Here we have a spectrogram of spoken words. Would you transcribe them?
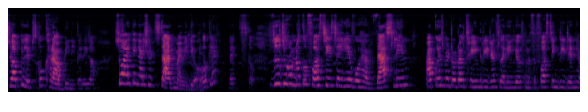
जो आपके लिप्स को ख़राब भी नहीं करेगा so I think I should start my video okay let's go जो जो हम लोग को फ़र्स्ट चीज़ चाहिए वो है वैसलिन आपको इसमें टोटल थ्री इंग्रेडिएंट्स लगेंगे उसमें से फ़र्स्ट इंग्रेडिएंट है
